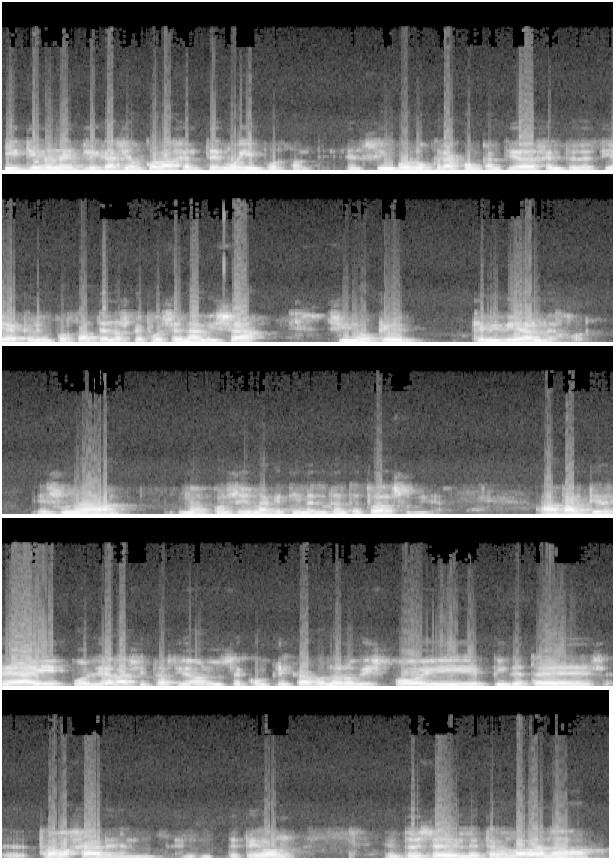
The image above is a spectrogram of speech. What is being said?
y tiene una implicación con la gente muy importante. Él se involucra con cantidad de gente, decía que lo importante no es que fuesen a misa, sino que, que vivieran mejor. Es una una consigna que tiene durante toda su vida. A partir de ahí, pues ya la situación se complica con el obispo y pide trabajar en, de peón, entonces eh, le trasladan a,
